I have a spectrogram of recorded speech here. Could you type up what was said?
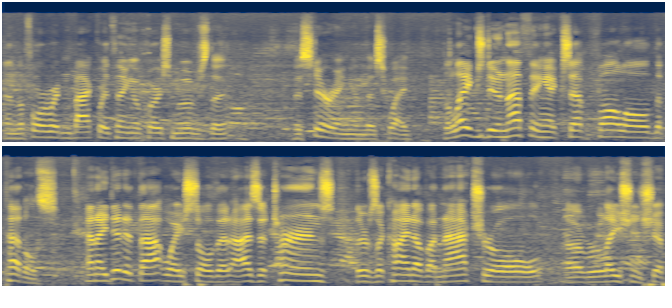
and the forward and backward thing, of course, moves the, the steering in this way. The legs do nothing except follow the pedals. And I did it that way so that as it turns, there's a kind of a natural uh, relationship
